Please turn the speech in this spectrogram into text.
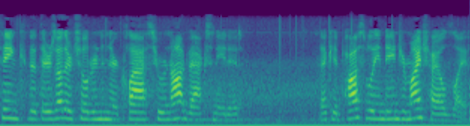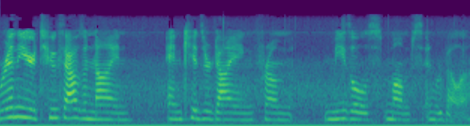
think that there's other children in their class who are not vaccinated that could possibly endanger my child's life. We're in the year 2009 and kids are dying from measles, mumps, and rubella.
